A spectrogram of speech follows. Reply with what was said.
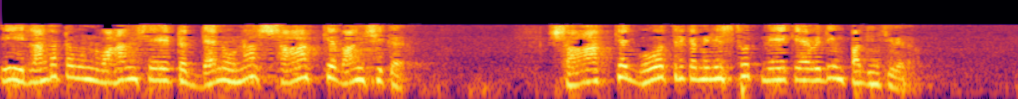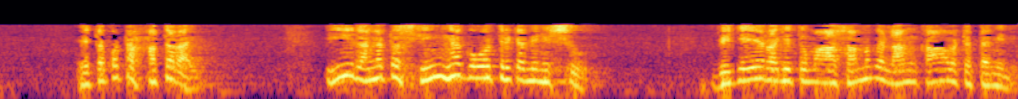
ඊළඟට උන්වහන්සේට දැනුණා ශාක්‍ය වංශික ශාක්‍ය ගෝත්‍රික මිනිස්සුත් මේක ඇවිදින් පදිංචි වෙනවා. එතකොට හතරයි. ඊළඟට සිංහ ගෝත්‍රික මිනිස්සු විජය රජතුමා සමග ලංකාවට පැමිණි.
